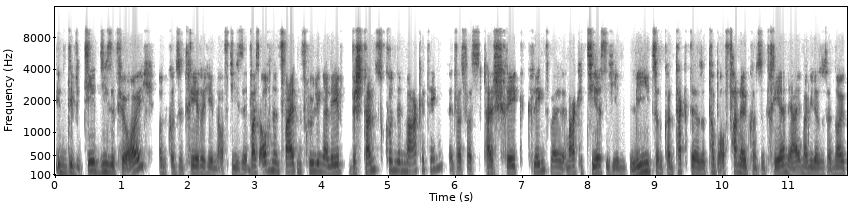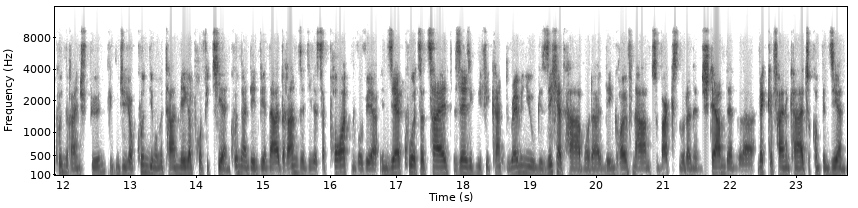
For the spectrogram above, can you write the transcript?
Identifiziert diese für euch und konzentriert euch eben auf diese. Was auch einen zweiten Frühling erlebt, Bestandskundenmarketing. Etwas, was total schräg klingt, weil Marketeers sich eben Leads und Kontakte, also Top of Funnel konzentrieren, ja, immer wieder sozusagen neue Kunden reinspülen. Es gibt natürlich auch Kunden, die momentan mega profitieren. Kunden, an denen wir nahe dran sind, die wir supporten, wo wir in sehr kurzer Zeit sehr signifikant Revenue gesichert haben oder denen geholfen haben zu wachsen oder einen sterbenden oder weggefallenen Kanal zu kompensieren.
